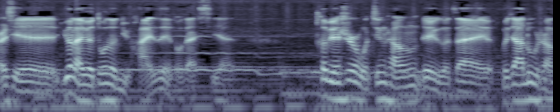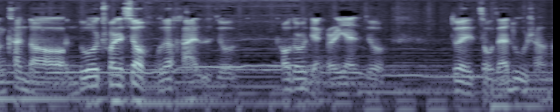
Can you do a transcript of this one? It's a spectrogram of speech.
而且越来越多的女孩子也都在吸烟。特别是我经常这个在回家路上看到很多穿着校服的孩子，就掏兜点根烟，就对走在路上。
